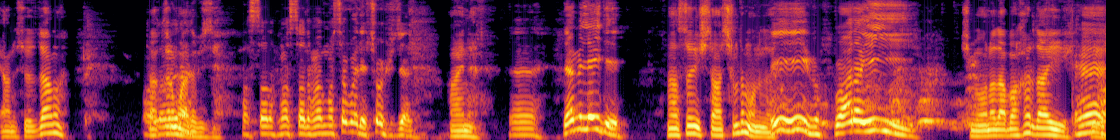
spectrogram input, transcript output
Yani sözde ama taktırmadı bize. Hastalık hastalık almasa var ya çok güzel. Aynen. He. Değil mi Lady? Nasıl işte açıldı mı onu da? İyi iyi bu ara iyi. Şimdi ona da bakar daha iyi. He.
